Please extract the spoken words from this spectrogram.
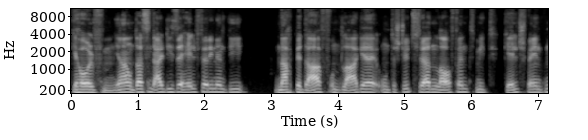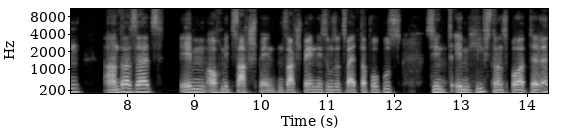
geholfen. Ja, und das sind all diese Helferinnen, die nach Bedarf und Lage unterstützt werden, laufend mit Geldspenden. Andererseits eben auch mit Sachspenden. Sachspenden ist unser zweiter Fokus, sind eben Hilfstransporte,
